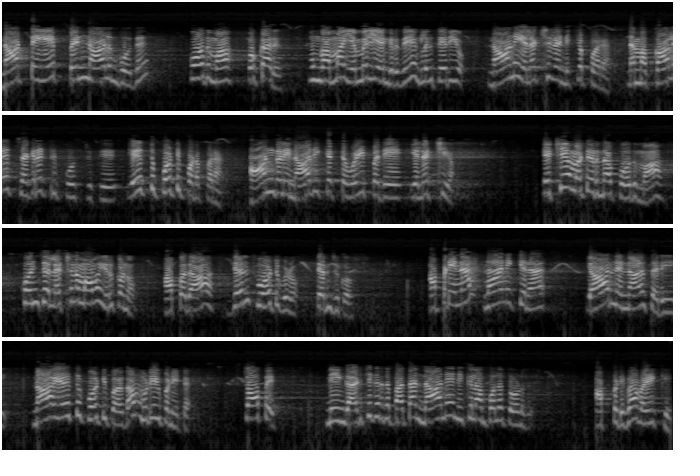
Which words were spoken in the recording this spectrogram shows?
நாட்டையே பெண் ஆளும்போது? போதுமா உட்காரு உங்க அம்மா எம்எல்ஏங்கிறது எங்களுக்கு தெரியும். நானும் எலெக்ஷன்ல நிக்க போறேன். நம்ம காலேஜ் செக்ரட்டரி போஸ்டுக்கு ஏத்து போட்டி போட போறேன். ஆண்களின் ஆதிக்கத்தை ஒழிப்பதே எலட்சியம் லட்சியம். மட்டும் இருந்தா போதுமா? கொஞ்சம் லட்சணமாவும் இருக்கணும். அப்பதான் ஜென்ஸ் ஓட்டு விழும். தெரிஞ்சுக்கோ. அப்படின்னா நான் நிக்கிறேன். யார் நின்னாலும் சரி நான் எழுத்து போட்டி போறதா முடிவு பண்ணிட்டேன். ஸ்டாப் இட் நீங்க அடிச்சுக்கிறத பார்த்தா நானே நிக்கலாம் போல தோணுது. அப்படி வா வழிக்கு.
